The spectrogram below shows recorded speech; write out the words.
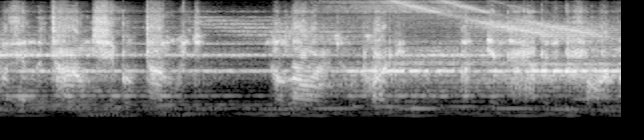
was in the township of Dunwich, in a large, partly uninhabited farmhouse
